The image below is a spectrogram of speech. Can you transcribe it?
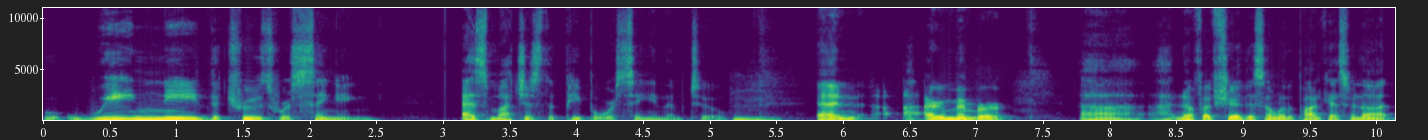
W- We need the truths we're singing as much as the people we're singing them to. And I remember, uh, I don't know if I've shared this on one of the podcasts or not,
